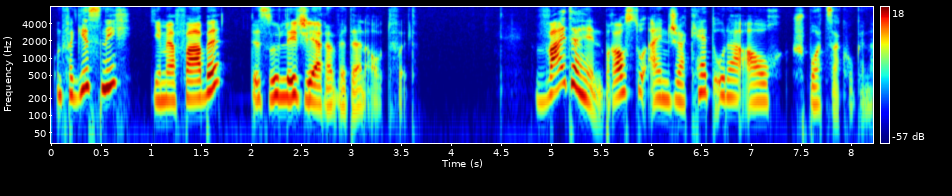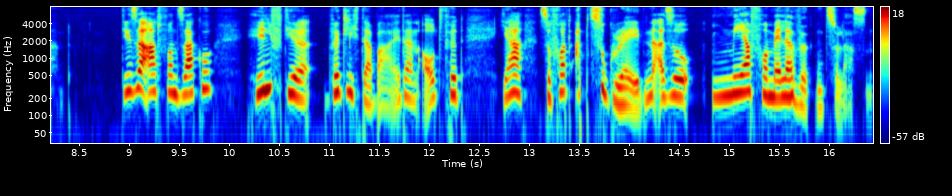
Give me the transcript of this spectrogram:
und vergiss nicht, je mehr Farbe, desto legerer wird dein Outfit. Weiterhin brauchst du ein Jackett oder auch Sportsacko genannt. Diese Art von Sakko hilft dir wirklich dabei, dein Outfit ja sofort abzugraden, also mehr formeller wirken zu lassen.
